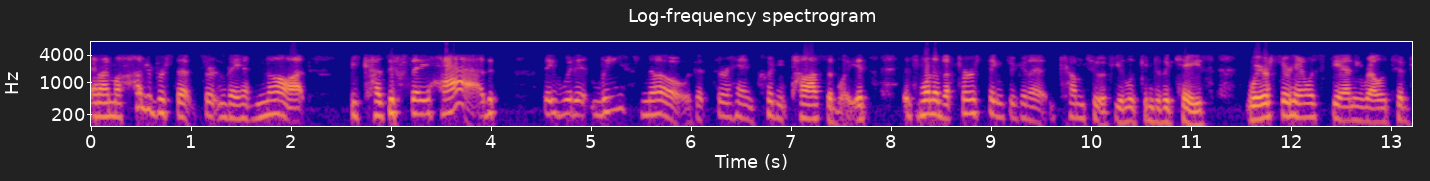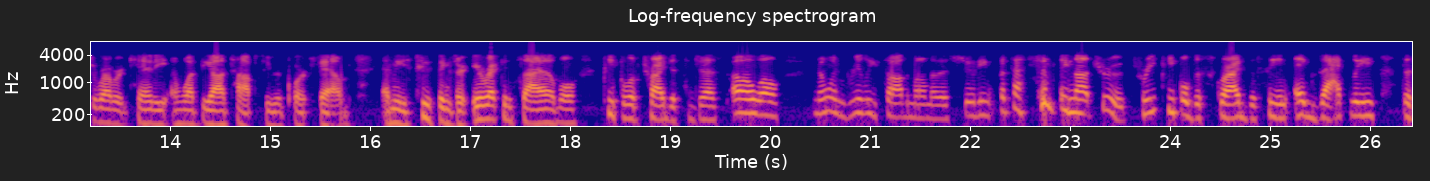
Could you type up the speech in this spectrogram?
and I'm 100% certain they have not, because if they had, they would at least know that Sirhan couldn't possibly. It's it's one of the first things you're going to come to if you look into the case, where Sirhan was standing relative to Robert Kennedy and what the autopsy report found. And these two things are irreconcilable. People have tried to suggest, oh well, no one really saw the moment of the shooting, but that's simply not true. Three people described the scene exactly the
